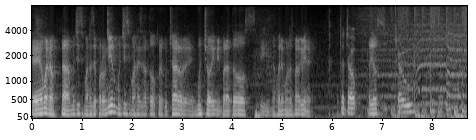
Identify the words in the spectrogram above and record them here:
Eh, bueno, nada, muchísimas gracias por venir, muchísimas gracias a todos por escuchar, eh, mucho gaming para todos y nos veremos la semana que viene. Chao, chao. Adiós. Chau.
